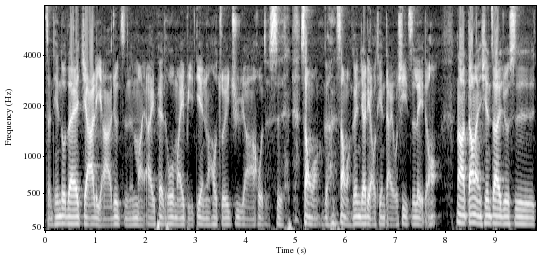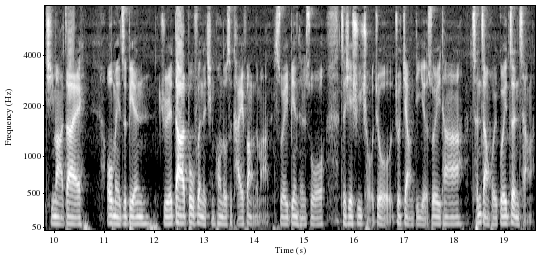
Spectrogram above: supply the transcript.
整天都在家里啊，就只能买 iPad 或买笔电，然后追剧啊，或者是上网跟 上网跟人家聊天、打游戏之类的哦。那当然现在就是起码在欧美这边，绝大部分的情况都是开放的嘛，所以变成说这些需求就就降低了，所以它成长回归正常啊。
